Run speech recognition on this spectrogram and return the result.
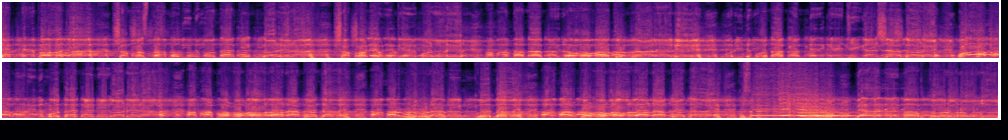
দেখতে পাওয়া যায়, সমস্ত মুরিদ মোতা কিঙ্করেরা সকলে উঠে পড়লেন আমার দাদা বীর রহমাতুল্লাহ আলাইহি মুরিদ মোতা কিনদেরকে জিজ্ঞাসা করে, ও আমার মুরিদ মোতা কিনিগণেরা আমার বড় মাওলানা কোথায়? আমার রুহুল আমিন কোথায়? আমার বড় মাওলানা কোথায়? হুজুর ব্যাধি মাফ করুন হুজুর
